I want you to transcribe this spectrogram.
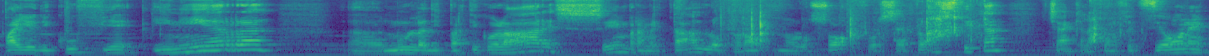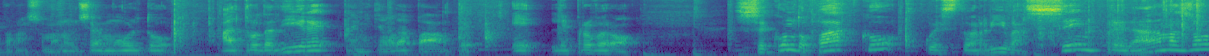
paio di cuffie in ear Uh, nulla di particolare, sembra metallo, però non lo so, forse è plastica, c'è anche la confezione, però insomma non c'è molto altro da dire, le mettiamo da parte e le proverò. Secondo pacco, questo arriva sempre da Amazon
